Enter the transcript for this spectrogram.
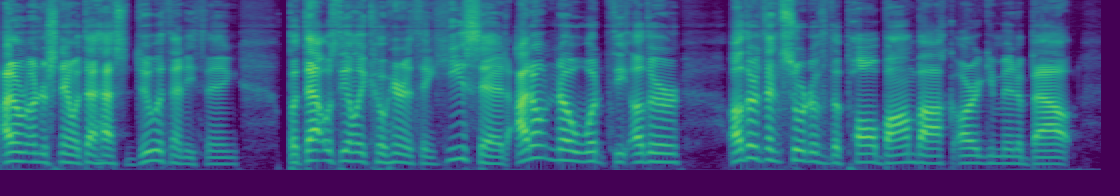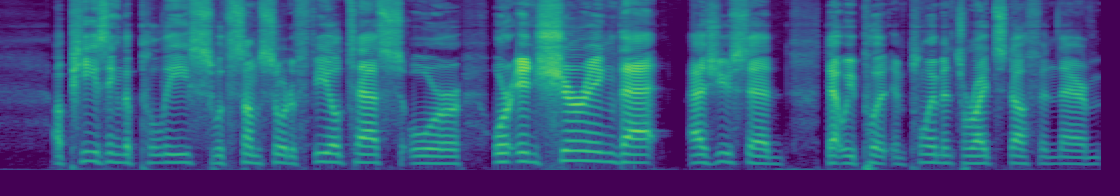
I don't understand what that has to do with anything, but that was the only coherent thing he said. I don't know what the other other than sort of the Paul Baumbach argument about appeasing the police with some sort of field tests or or ensuring that as you said that we put employment rights stuff in there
